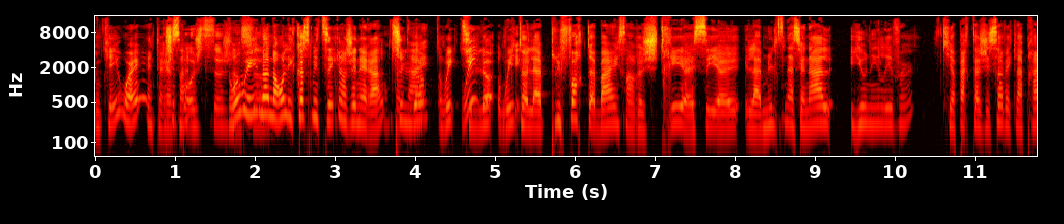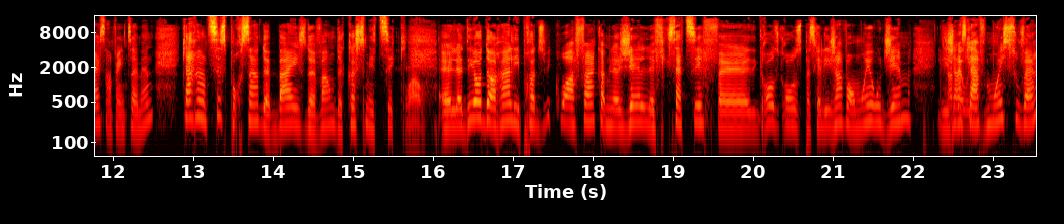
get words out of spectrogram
OK, oui, Je sais intéressant. pas, je dis ça. je Oui, oui, ça. non, non, les cosmétiques en général. Tu l'as. Peut-être. Oui, tu Oui? l'as. Oui, OK. tu as la plus forte baisse enregistrée. euh, c'est la multinationale Unilever qui a partagé ça avec la presse en fin de semaine. 46% de baisse de vente de cosmétiques. Wow. Euh, le déodorant, les produits coiffants comme le gel, le fixatif, euh, grosse, grosse, parce que les gens vont moins au gym, les Ah, gens ben se oui. lavent moins souvent,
